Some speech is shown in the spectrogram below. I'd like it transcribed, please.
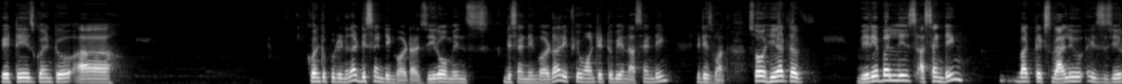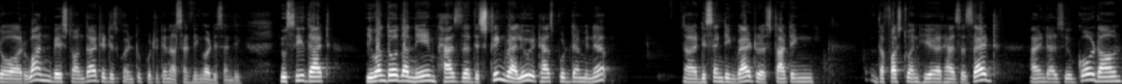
it is going to uh, going to put it in the descending order 0 means descending order if you want it to be an ascending it is 1. So, here the variable is ascending but its value is 0 or 1 based on that it is going to put it in ascending or descending. You see that even though the name has the, the string value it has put them in a uh, descending order starting the first one here has a z and as you go down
